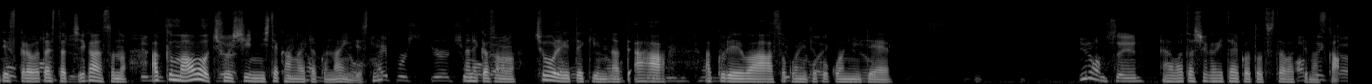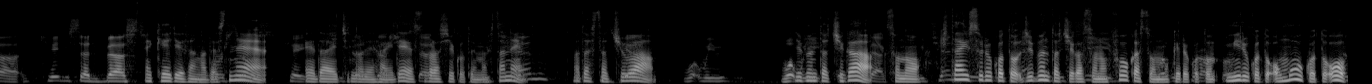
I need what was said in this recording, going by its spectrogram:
ですから私たちがその悪魔を中心にして考えたくないんですね。何かその超霊的になってああ悪霊はあそこにいてここにいて。私が言いたいこと伝わってますか？ケイティさんがですね第一の礼拝で素晴らしいことを言いましたね。私たちは自分たちがその期待すること自分たちがそのフォーカスを向けること見ること思うことを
